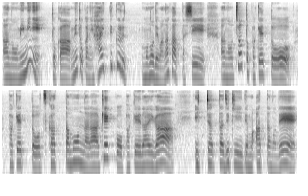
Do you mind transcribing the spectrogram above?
あの耳にとか目とかに入ってくるものではなかったしあのちょっとパケットをパケットを使ったもんなら結構パケ代が行っちゃった時期でもあったので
